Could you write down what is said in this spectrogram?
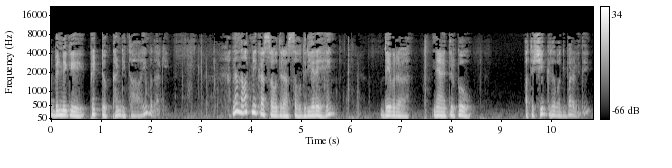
ಬೆನ್ನಿಗೆ ಪೆಟ್ಟು ಖಂಡಿತ ಎಂಬುದಾಗಿ. ನನ್ನ ಆತ್ಮಿಕ ಸಹೋದರ ಸಹೋದರಿಯರೇ, ದೇವರ ನ್ಯಾಯ ತೀರ್ಪು ಅತಿ ಶೀಘ್ರವಾಗಿ ಬರಲಿದೆ.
